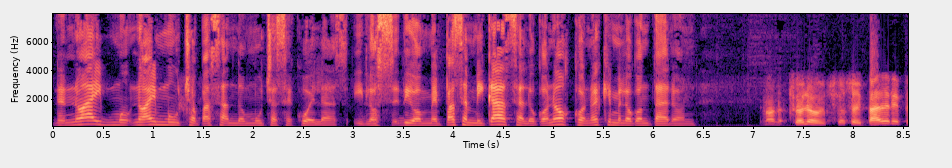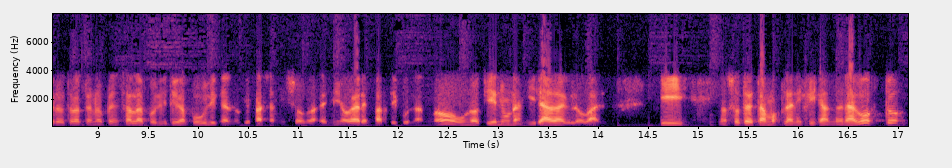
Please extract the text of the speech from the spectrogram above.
no hay no hay mucho pasando en muchas escuelas y los digo, me pasa en mi casa, lo conozco, no es que me lo contaron. No, no, yo, lo- yo soy padre, pero trato de no pensar la política pública en lo que pasa en, mis hogar- en mi hogar en particular, ¿no? Uno tiene una mirada global. Y Nosotros estamos planificando en agosto,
